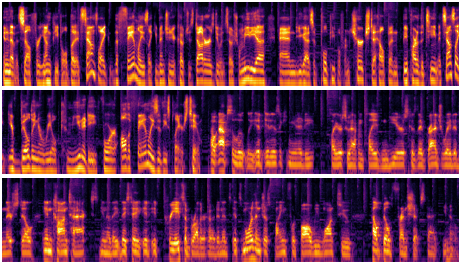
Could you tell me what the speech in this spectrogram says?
in and of itself for young people, but it sounds like the families, like you mentioned, your coach's daughter is doing social media and you guys have pulled people from church to help and be a part of the team. It sounds like you're building a real community for all the families of these players too. Oh, absolutely. It, it is a community players who haven't played in years because they've graduated and they're still in contact. You know, they, they say it, it creates a brotherhood and it's it's more than just playing football. We want to help build friendships that you know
